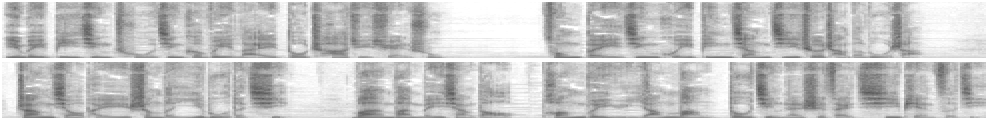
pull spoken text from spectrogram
因为毕竟处境和未来都差距悬殊。从北京回滨江机车厂的路上，张小培生了一路的气，万万没想到彭威与杨浪都竟然是在欺骗自己。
